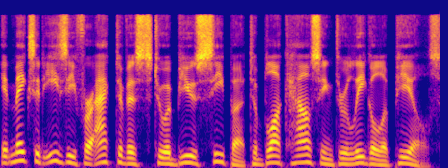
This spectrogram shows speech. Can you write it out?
it makes it easy for activists to abuse SEPA to block housing through legal appeals.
